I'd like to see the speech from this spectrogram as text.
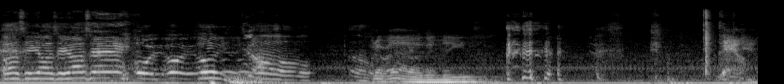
Ozzy, Ozzy, Ozzy! Oi, oi, oi! Oh. Oh. Whatever that means. Damn!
